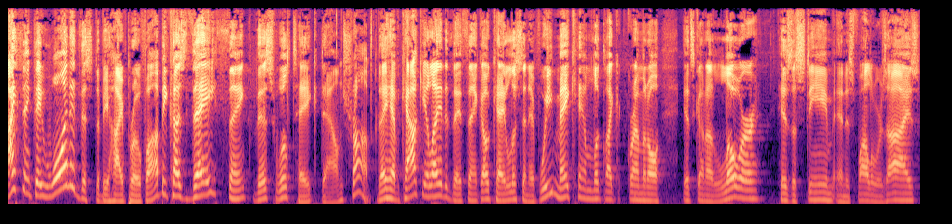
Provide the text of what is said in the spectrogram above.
I think they wanted this to be high profile because they think this will take down Trump. They have calculated, they think, okay, listen, if we make him look like a criminal, it's going to lower his esteem in his followers' eyes.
